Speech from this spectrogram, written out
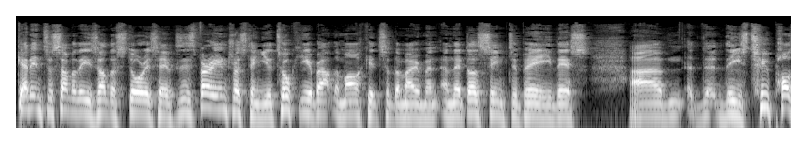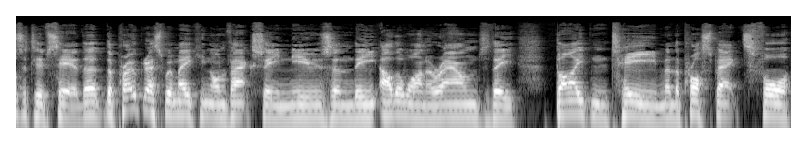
get into some of these other stories here because it's very interesting. You're talking about the markets at the moment and there does seem to be this um, th- these two positives here: the the progress we're making on vaccine news, and the other one around the Biden team and the prospects for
